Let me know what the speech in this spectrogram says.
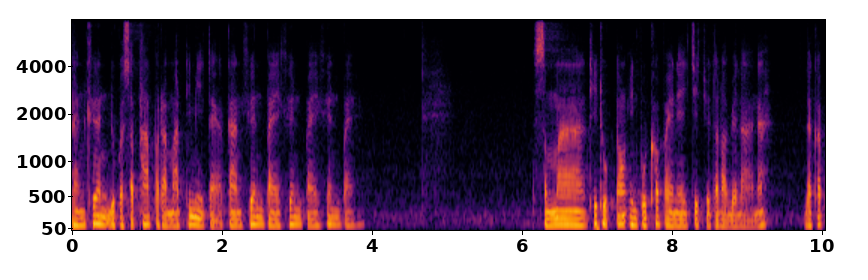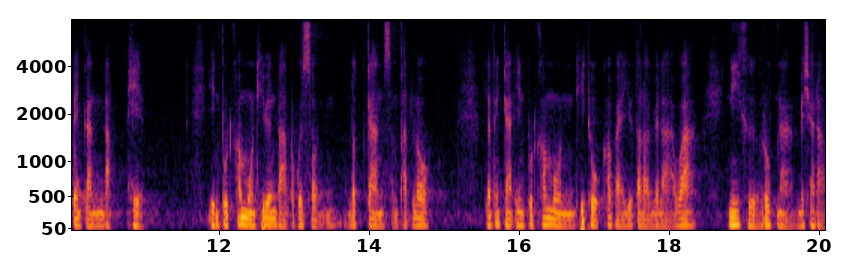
การเคลื่อนอยู่กับสภาพปรมัตที่มีแต่อาการเคลื่อนไปเคลื่อนไปเคลื่อนไปสมาที่ถูกต้องอินพุตเข้าไปในจิตอยู่ตลอดเวลานะ แล้วก็เป็นการดับเหตุ อินพุตข้อมูลที่เป็นบาปอกุศล ลดการสัมผัสโลก และเป็นการอินพุตข้อมูลที่ถูกเข้าไปอยู่ตลอดเวลาว่า นี่คือรูปนามไม่ใช่เรา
